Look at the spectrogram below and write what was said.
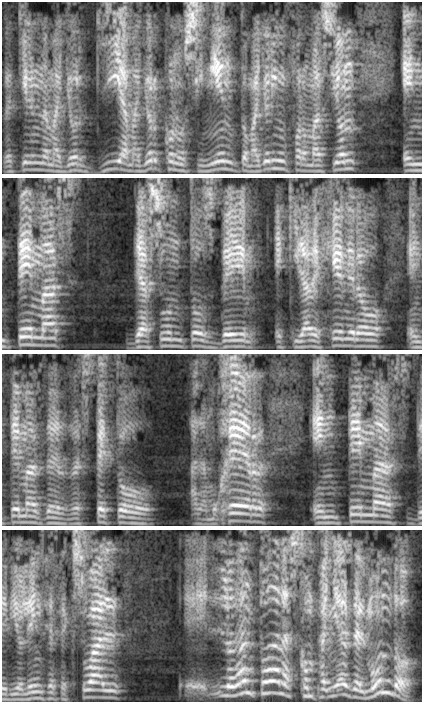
requieren una mayor guía, mayor conocimiento, mayor información en temas de asuntos de equidad de género, en temas de respeto a la mujer, en temas de violencia sexual. Eh, lo dan todas las compañías del mundo,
